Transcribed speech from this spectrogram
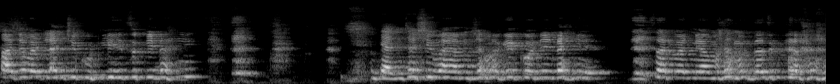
माझ्या वडिलांची कुठलीही चुकी नाही. त्यांच्याशिवाय आमच्या मागे कोणी नाही सर्वांनी आम्हाला मदत करा.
